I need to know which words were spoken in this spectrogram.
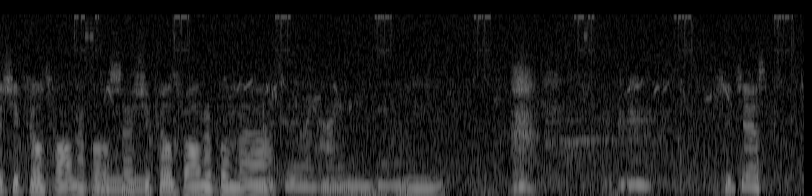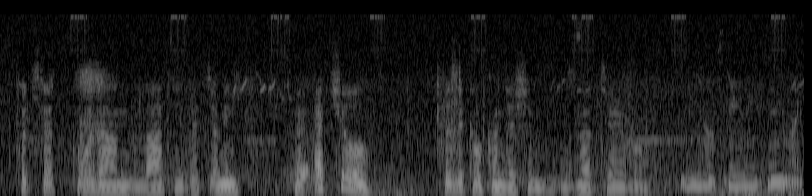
Where she feels vulnerable. So she feels vulnerable now. It's really hiding here. Mm. She just puts that paw down lightly, but I mean, her actual physical condition is not terrible. And you don't see anything like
